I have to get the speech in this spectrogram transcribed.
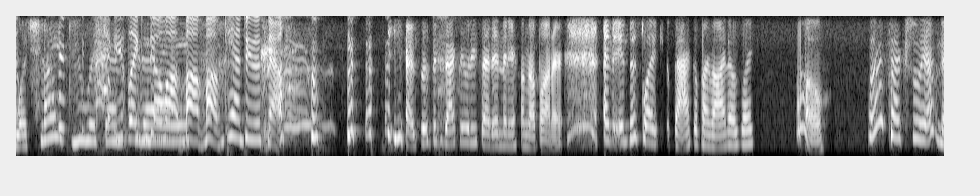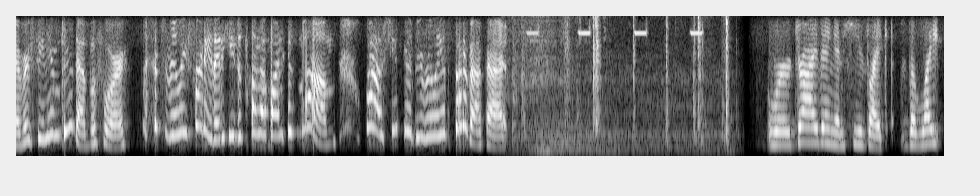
What should I do with them?" He's like, today? "No, mom, mom, mom, can't do this now." yes, that's exactly what he said, and then he hung up on her. And in this like back of my mind, I was like, "Oh." Well, that's actually, I've never seen him do that before. That's really funny that he just hung up on his mom. Wow, she's going to be really upset about that. We're driving and he's like, the light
